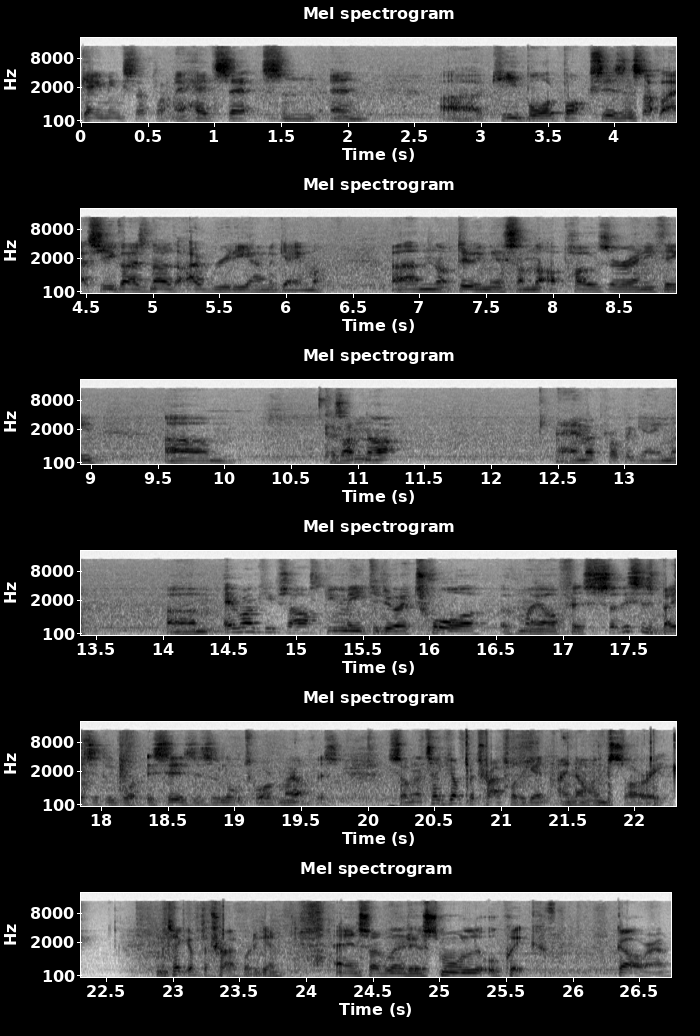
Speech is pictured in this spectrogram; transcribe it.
gaming stuff, like my headsets and, and uh, keyboard boxes and stuff like that, so you guys know that I really am a gamer. I'm not doing this, I'm not a poser or anything, because um, I'm not. I am a proper gamer. Um, everyone keeps asking me to do a tour of my office, so this is basically what this is, is a little tour of my office. So I'm going to take you off the tripod again. I know, I'm sorry. I'm going to take you off the tripod again. And so I'm going to do a small little quick go around.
